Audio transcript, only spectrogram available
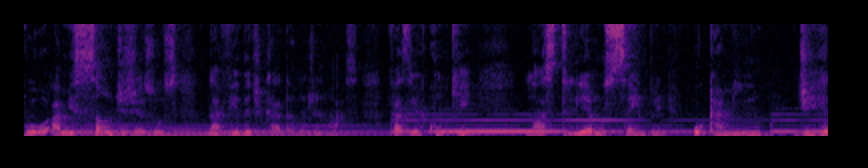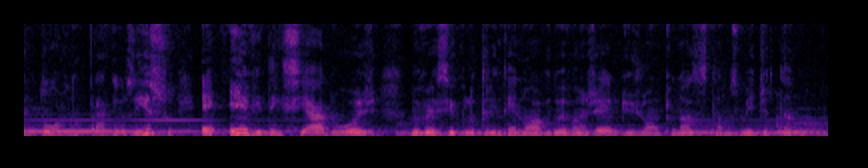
o, a missão de Jesus na vida de cada um de nós, fazer com que nós trilhemos sempre o caminho de retorno para Deus. Isso é evidenciado hoje no versículo 39 do Evangelho de João que nós estamos meditando.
